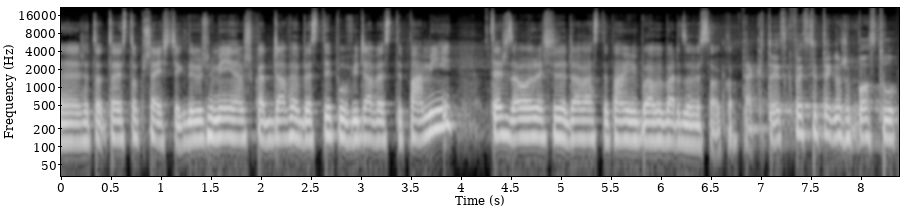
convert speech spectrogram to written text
e, że to, to jest to przejście. Gdybyśmy mieli na przykład Java bez typów i Java z typami, też założę się, że Java z typami byłaby bardzo wysoko. Tak, to jest kwestia tego, że po prostu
